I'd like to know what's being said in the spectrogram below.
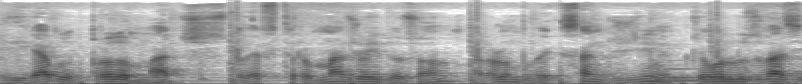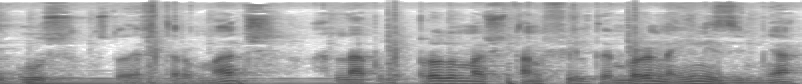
Ειδικά από το πρώτο μάτς, στο δεύτερο μάτς ο Ιτωσόν, παρόλο που παίξαν και με πιο πολλούς βασικούς στο δεύτερο μάτς, αλλά από το πρώτο μάτς του Stanfield δεν μπορεί να γίνει ζημιά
